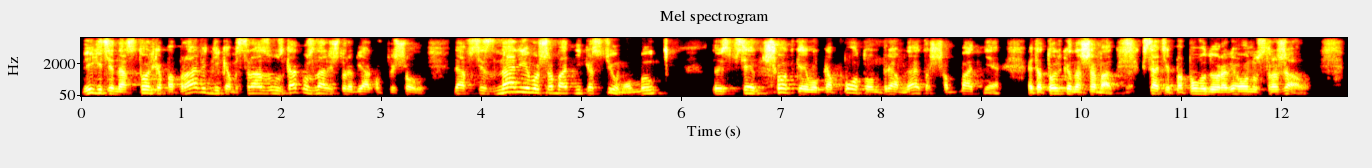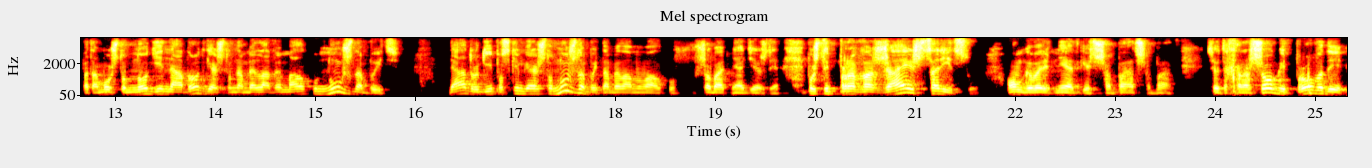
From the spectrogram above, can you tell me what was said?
Видите, настолько по праведникам сразу, как узнали, что Рабьяков пришел? Да, все знали его шабатный костюм. Он был То есть всем четко его капот, он прям, да, это шаббатнее, это только на шаббат. Кстати, по поводу Рави он устражал, потому что многие наоборот говорят, что на Мелаве Малку нужно быть. Да, другие пуским говорят, что нужно быть на Белам Малку в шаббатной одежде, потому что ты провожаешь царицу. Он говорит, нет, говорит, шаббат, шаббат. Все это хорошо, говорит, проводы,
